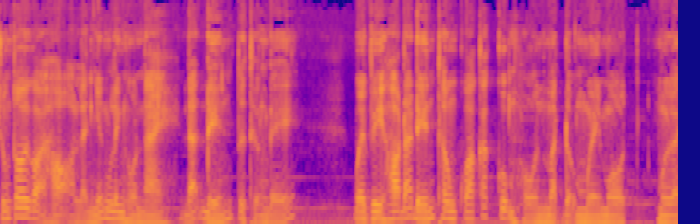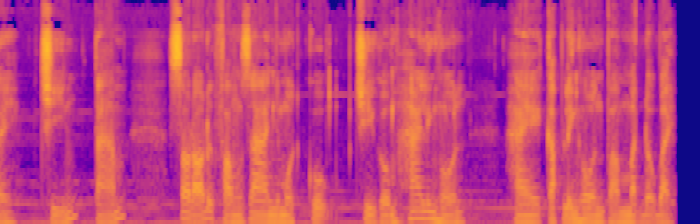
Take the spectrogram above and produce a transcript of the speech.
Chúng tôi gọi họ là những linh hồn này đã đến từ Thượng Đế, bởi vì họ đã đến thông qua các cụm hồn mật độ 11, 10, 9, 8, sau đó được phóng ra như một cụm chỉ gồm hai linh hồn hay cặp linh hồn vào mật độ 7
